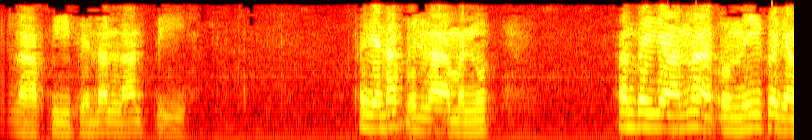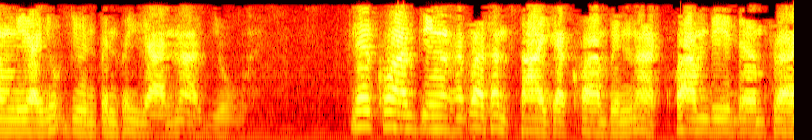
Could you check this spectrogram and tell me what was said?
เวลาปีเป็นล้านล้านปี ถ้าจะนับเวลามนุษย์ ท่านพญานาคตนนี้ก็ยังมีอายุยืนเป็นพญานาคอยู่ในความจริงหากว่าท่านตายจากความเป็นนาคความดีเดิมปรา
